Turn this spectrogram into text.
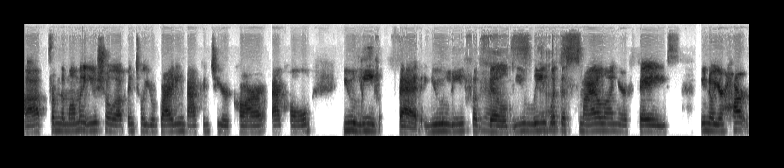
up from the moment you show up until you're riding back into your car back home you leave fed you leave fulfilled yes, you leave yes. with a smile on your face you know your heart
